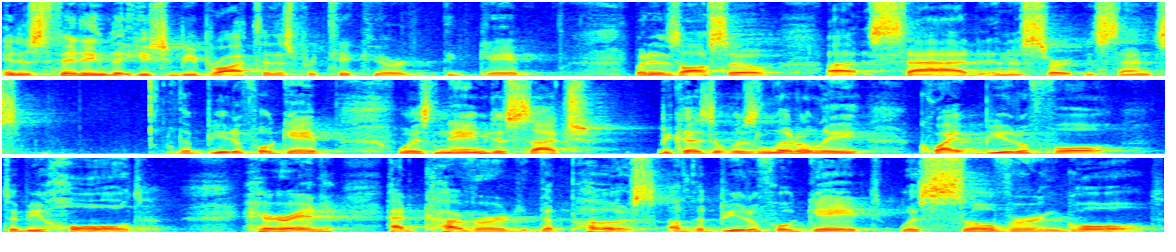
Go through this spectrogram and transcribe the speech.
It is fitting that he should be brought to this particular gate, but it is also uh, sad in a certain sense. The beautiful gate was named as such because it was literally quite beautiful to behold. Herod had covered the posts of the beautiful gate with silver and gold.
